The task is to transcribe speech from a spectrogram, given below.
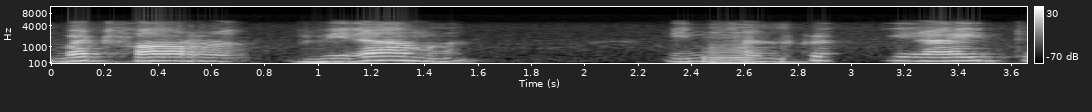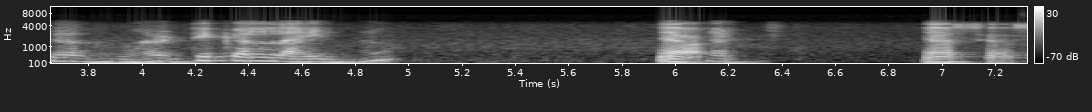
But for Virama, in Mhm. Sanskrit we write vertical line, no? yeah. That, yes yes.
